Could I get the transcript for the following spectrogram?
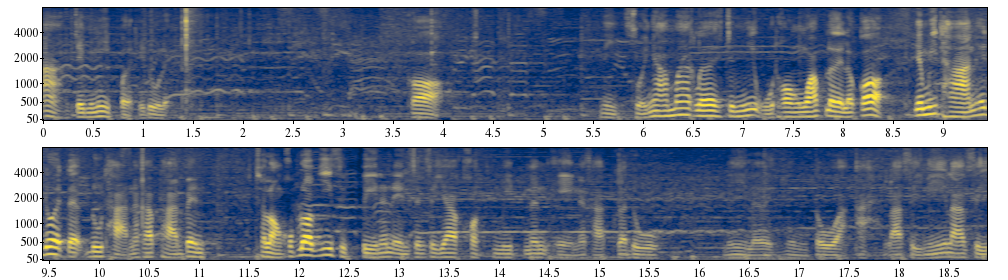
อะเจมินี่เปิดให้ดูเลย ก็นี่สวยงามมากเลยเจมินี่หูทองวับเลย แล้วก็ยังมีฐานให้ด้วยแต่ดูฐานนะครับ ฐานเป็น ฉลองครบรอบ 20 ปีนั่นเองเซนเซียคอสมิดนั่นเองนะครับ ก็ดูนี่เลยหนึ่งตัวอะราศีนี้ราศี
